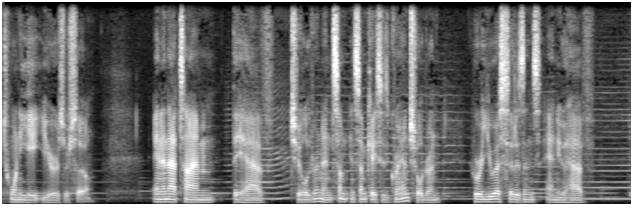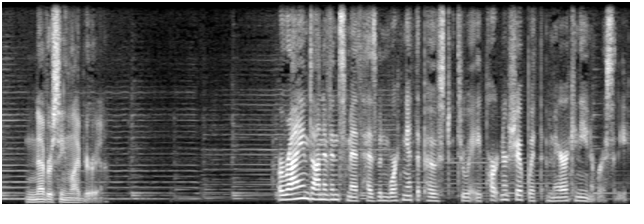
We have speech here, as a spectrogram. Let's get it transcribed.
28 years or so. And in that time, they have children and some, in some cases, grandchildren who are U.S. citizens and who have never seen Liberia. Orion Donovan Smith has been working at the Post through a partnership with American University.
